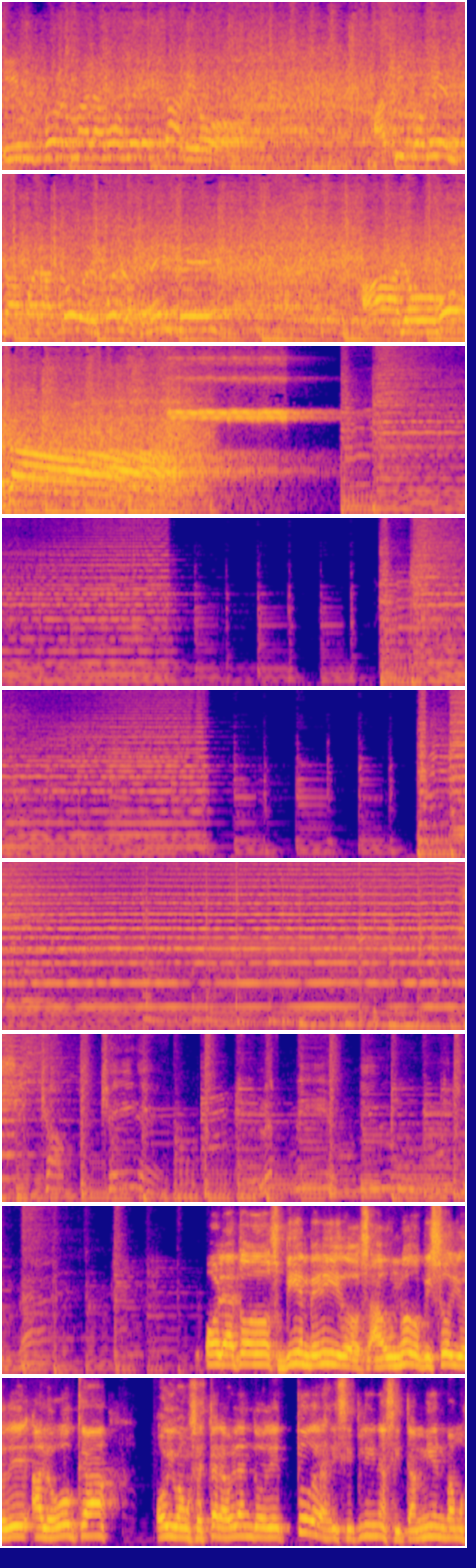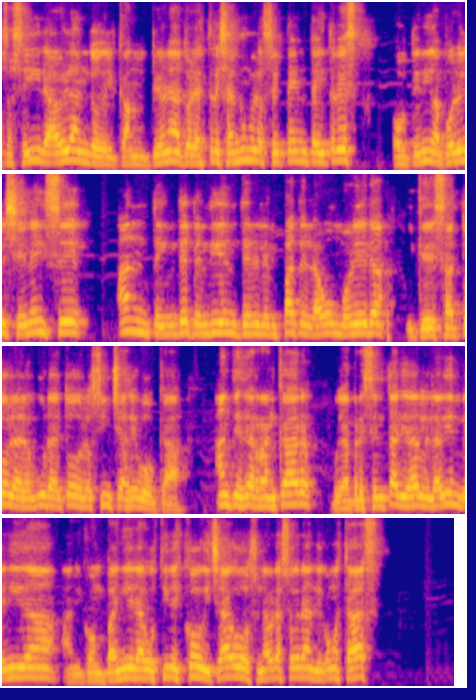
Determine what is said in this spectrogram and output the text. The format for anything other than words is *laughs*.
informa la voz del estadio. Aquí comienza para todo el pueblo ceneice a lo boca. Hola a todos, bienvenidos a un nuevo episodio de A lo Boca. Hoy vamos a estar hablando de todas las disciplinas y también vamos a seguir hablando del campeonato, la estrella número 73 obtenida por el Geneise ante Independiente en el empate en la bombonera y que desató la locura de todos los hinchas de Boca. Antes de arrancar, voy a presentar y a darle la bienvenida a mi compañera Agustín Escovich. Agos, un abrazo grande, ¿cómo estás?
